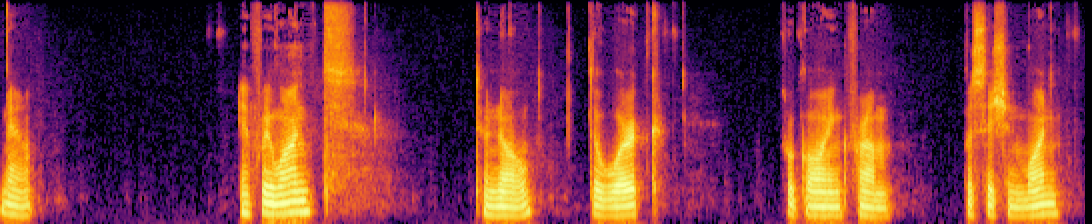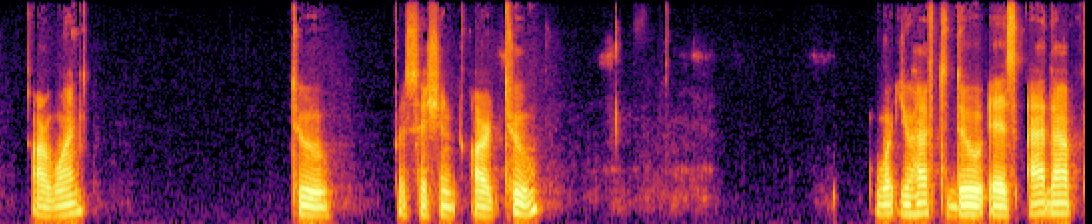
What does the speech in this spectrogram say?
Now, if we want to know the work for going from position 1, R1, to position R2, what you have to do is add up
